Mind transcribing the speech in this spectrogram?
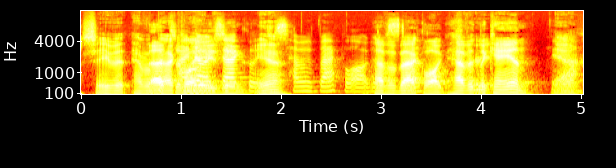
Save it. Have a That's I know backlog. Amazing. exactly. Yeah. Just have a backlog. Have a stuff. backlog. Have it in the can. Yeah.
